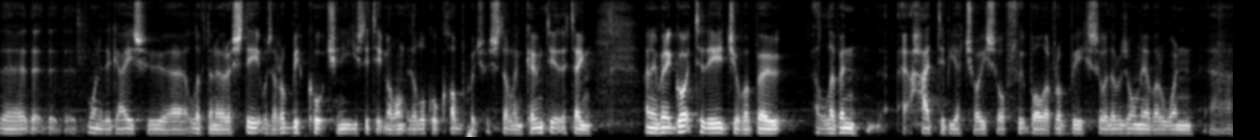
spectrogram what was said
The, the, the, the one of the guys who uh, lived on our estate was a rugby coach, and he used to take me along to the local club, which was Stirling County at the time. And when it got to the age of about 11, it had to be a choice of football or rugby. So there was only ever one uh,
